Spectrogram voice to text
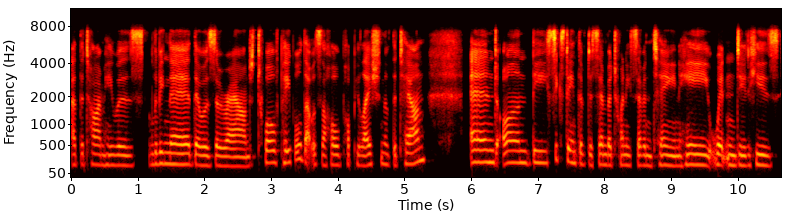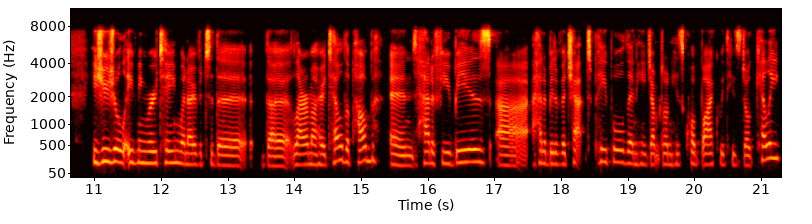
At the time he was living there, there was around 12 people. That was the whole population of the town. And on the 16th of December 2017, he went and did his his usual evening routine. Went over to the the Larrimah Hotel, the pub, and had a few beers. Uh, had a bit of a chat to people. Then he jumped on his quad bike with his dog Kelly.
